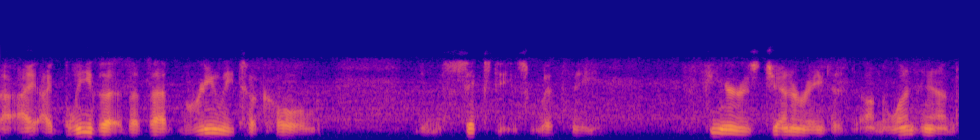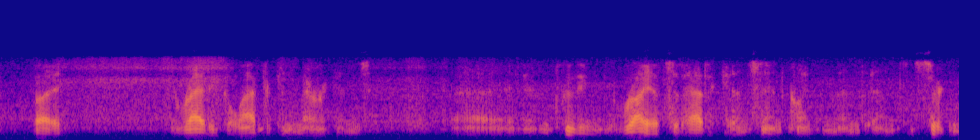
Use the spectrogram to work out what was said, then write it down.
I, I believe that, that that really took hold in the 60s with the fears generated, on the one hand, by radical African Americans, uh, including riots at Attica and San Quentin and, and certain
